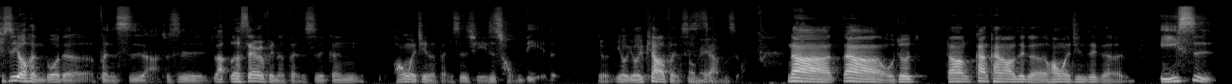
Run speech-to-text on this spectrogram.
其实有很多的粉丝啊，就是 The Seraphim 的粉丝跟黄伟晋的粉丝其实是重叠的，有有有一票粉丝是这样子。那那我就当刚看到这个黄伟晋这个疑似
